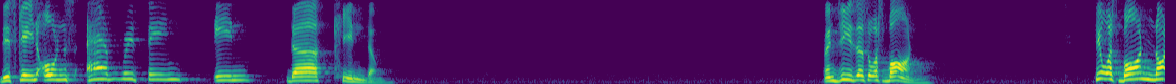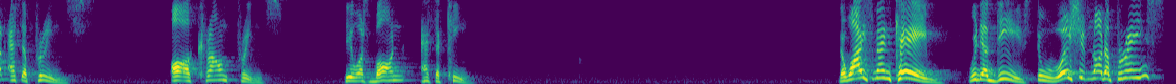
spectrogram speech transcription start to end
This king owns everything in the kingdom. When Jesus was born, he was born not as a prince or a crown prince. He was born as a king. The wise men came with their gifts to worship not a prince,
